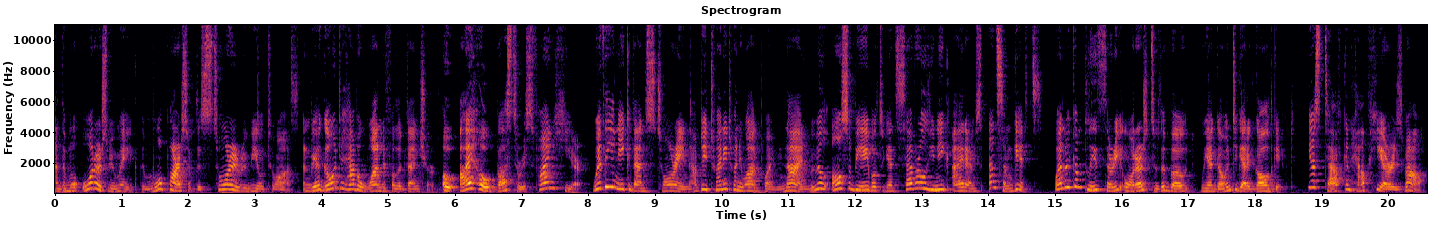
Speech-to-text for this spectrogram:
and the more orders we make, the more parts of the story revealed to us, and we are going to have a wonderful adventure. Oh, I hope Buster is fine here. With the unique event story in update 2021.9, we will also be able to get several unique items and some gifts. When we complete 30 orders to the boat, we are going to get a gold gift. Your staff can help here as well.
